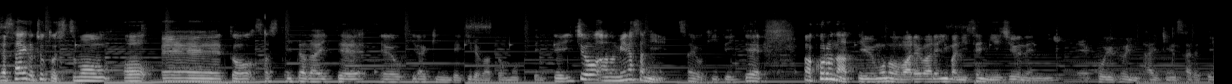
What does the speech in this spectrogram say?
じゃあ最後ちょっと質問を、えー、とさせていただいて、えーお開きにできればと思っていて一応あの皆さんに最後聞いていて、まあ、コロナっていうものを我々今2020年に、えこういうふうに体験されて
